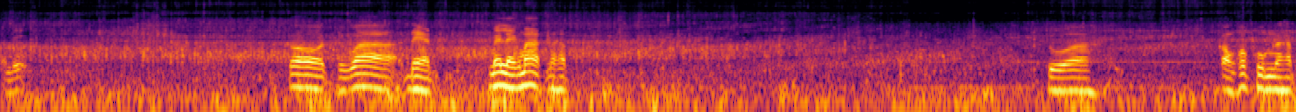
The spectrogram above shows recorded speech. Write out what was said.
อันนี้ ก็ถือว่าแดดไม่แรงมากนะครับ ตัวกล่องควบคุมนะครับ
